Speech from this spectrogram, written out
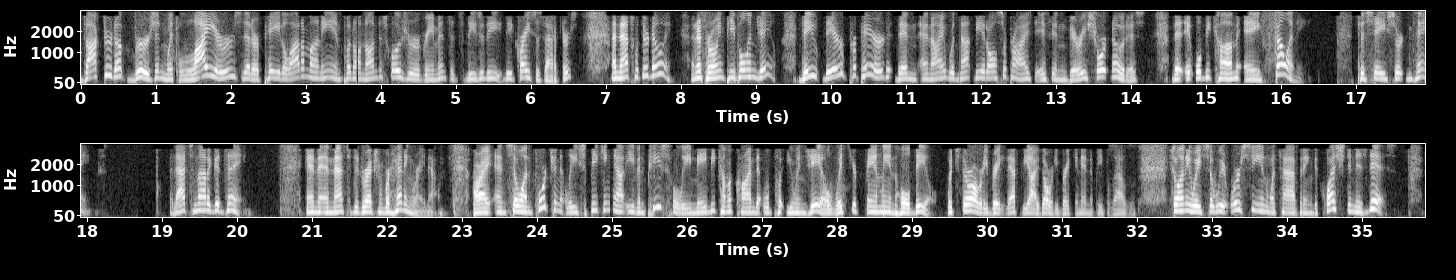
doctored up version with liars that are paid a lot of money and put on non-disclosure agreements. It's, these are the, the crisis actors. And that's what they're doing. And they're throwing people in jail. They, they're prepared then, and I would not be at all surprised if in very short notice that it will become a felony to say certain things. That's not a good thing. And, and that's the direction we're heading right now. All right. And so unfortunately, speaking out even peacefully may become a crime that will put you in jail with your family and the whole deal, which they're already breaking. The FBI is already breaking into people's houses. So anyway, so we're, we're seeing what's happening. The question is this,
